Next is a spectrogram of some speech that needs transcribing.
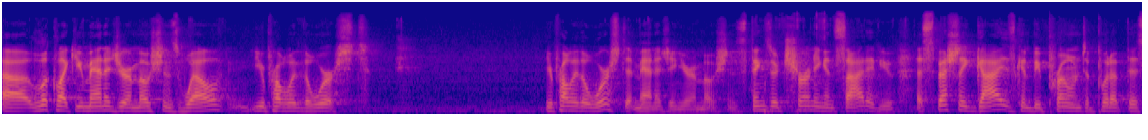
uh, look like you manage your emotions well, you're probably the worst. You're probably the worst at managing your emotions. Things are churning inside of you. Especially guys can be prone to put up this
